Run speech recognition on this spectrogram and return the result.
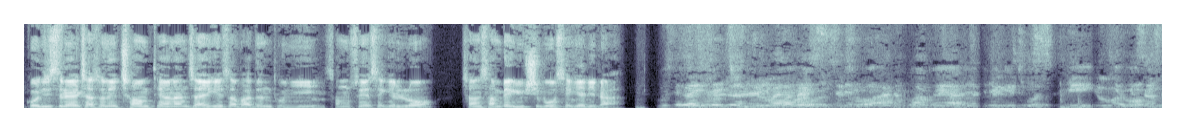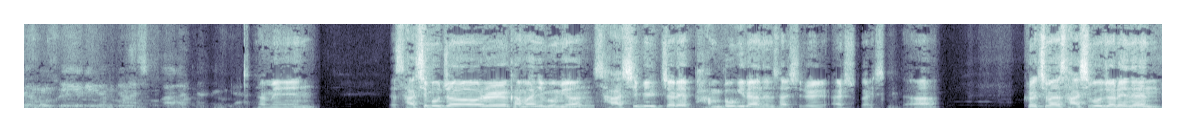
곧 이스라엘 자손의 처음 태어난 자에게서 받은 돈이 성수의 세겔로 1365세겔이라. 모세가 이 선전을 여호와 말씀대로 아론과 그의 아들들에게 주었으니 여호와께서 모세에게 명령하신 것 같았느니라 아멘. 45절을 가만히 보면 41절의 반복이라는 사실을 알 수가 있습니다. 그렇지만 45절에는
